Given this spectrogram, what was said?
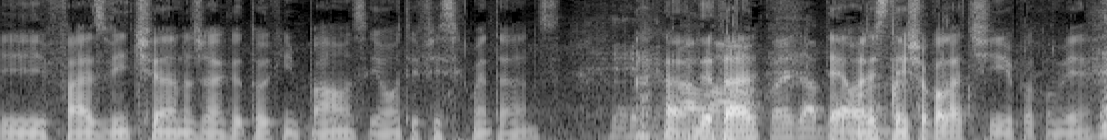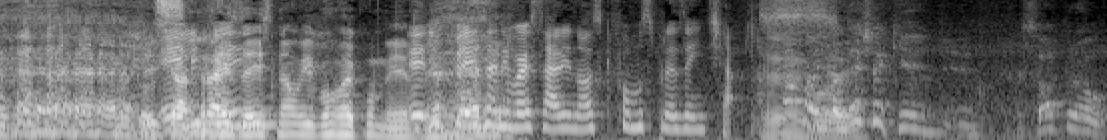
E faz 20 anos já que eu tô aqui em Palmas, e ontem fiz 50 anos. Detalhe, coisa até horas tem chocolatinho para comer. Ele atrás aí, senão o Igor vai comer. Ele velho. fez aniversário e nós que fomos presenteados. Não, mas já deixa aqui, só pra eu...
